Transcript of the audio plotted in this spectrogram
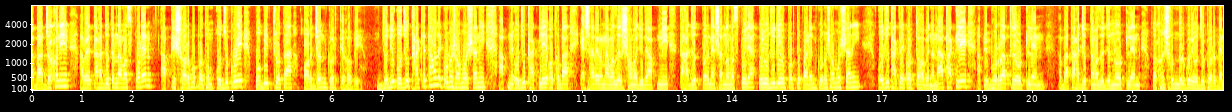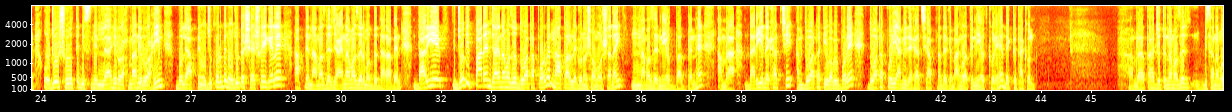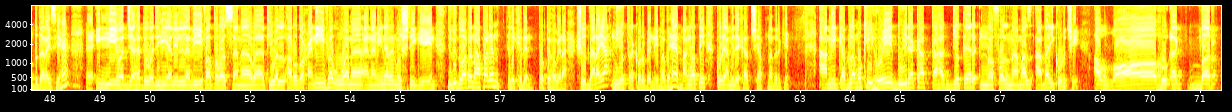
বা যখনই আপনি তাহাজ্যতের নামাজ পড়েন, আপনি সর্বপ্রথম অজু করে পবিত্রতা অর্জন করতে হবে। যদি অজু থাকে, তাহলে কোনো সমস্যা নেই। আপনি অজু থাকলে অথবা এশারের নামাজের সময় যদি আপনি তাহাজুদ পড়েন, এশার নামাজ পড়া ওই অজু দিয়েও পড়তে পারেন, কোনো সমস্যা নেই। অজু থাকলে করতে হবে না। না থাকলে আপনি ভোর রাত্রে উঠলেন বা তাহাজুদ নামাজের জন্য উঠলেন, তখন সুন্দর করে অজু করবেন। অজুর শুরুতে বিসমিল্লাহির রহমানির রহিম বলে আপনি অজু করবেন। অজুটা শেষ হয়ে গেলে আপনি নামাজের জায়নামাজের মধ্যে দাঁড়াবেন। দাঁড়িয়ে যদি পারেন জায়নামাজের দোয়াটা পড়বেন, না পারলে কোনো সমস্যা নাই। নামাজের নিয়ত বাঁধবেন হ্যাঁ? আমরা দাঁড়িয়ে দেখাচ্ছি, আমি দোয়াটা কীভাবে পড়ে? দোয়াটা পড়িয়ে আমি দেখাচ্ছি আপনাদেরকে বাংলাতে নিয়োগ করে হ্যাঁ? দেখতে থাকুন। আমরা তাহাজ্জুদের নামাজের বিছানার মধ্যে দাঁড়াইছি হ্যাঁ? ইন্নি ওয়াজ্জাহাতু ওয়াজহিয়া লিল্লাযী ফাতারাস সামাওয়াতি ওয়াল আরদা হানিফা ওয়া মা আনা মিনাল মুশরিকিন। যদি দোয়াটা না পারেন, রেখে দেন, পড়তে হবে না। শুধু দাঁড়াইয়া নিয়তরা করবেন এভাবে হ্যাঁ? বাংলাতে করে আমি দেখাচ্ছি আপনাদেরকে। আমি কাবলামুখী হয়ে দুই রাকাত তাহাজ্জুদের নফল নামাজ আদায় করছি। আল্লাহু আকবার।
